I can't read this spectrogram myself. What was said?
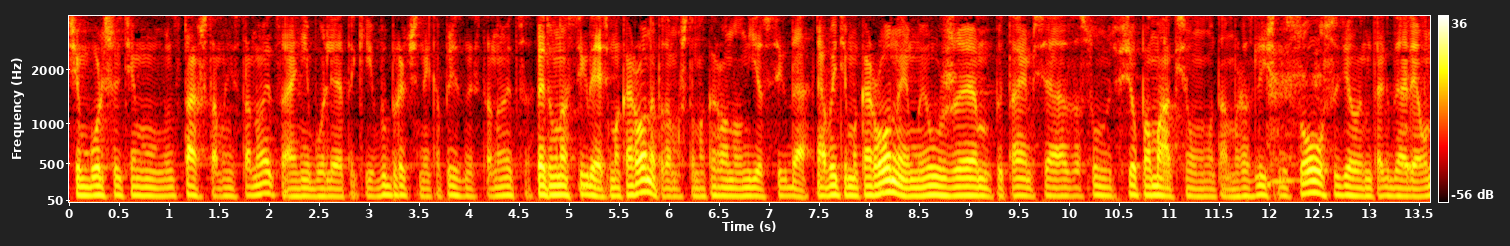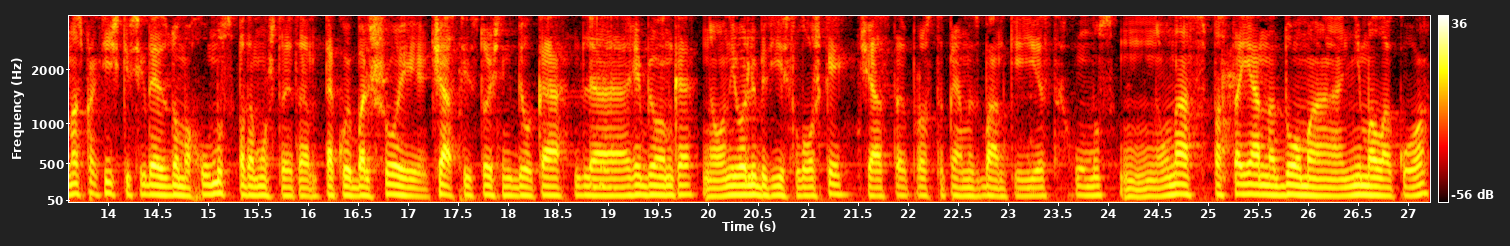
чем больше, тем старше там они становятся, они более такие выборочные, капризные становятся. Поэтому у нас всегда есть макароны, потому что макароны он ест всегда. А в эти макароны мы уже пытаемся засунуть все по максимуму, там различные соусы делаем и так далее. У нас практически практически всегда из дома хумус, потому что это такой большой, частый источник белка для ребенка. Он его любит есть ложкой, часто просто прямо из банки ест хумус. У нас постоянно дома не молоко,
